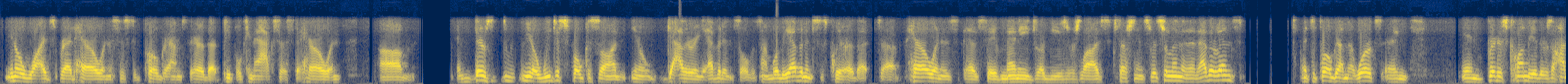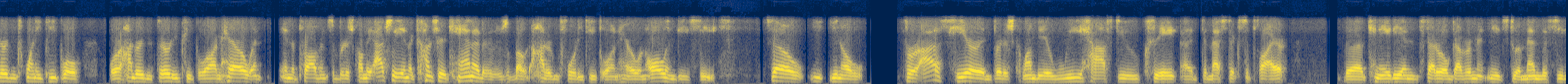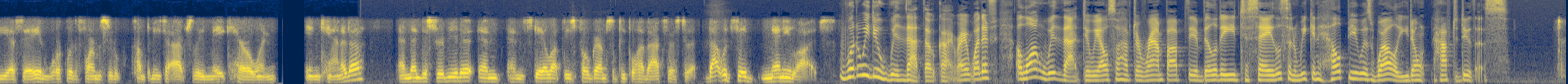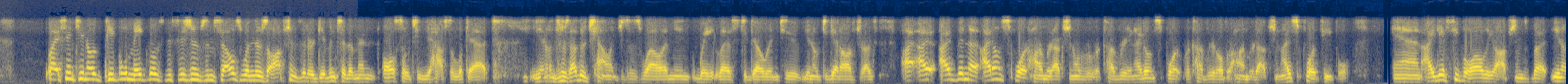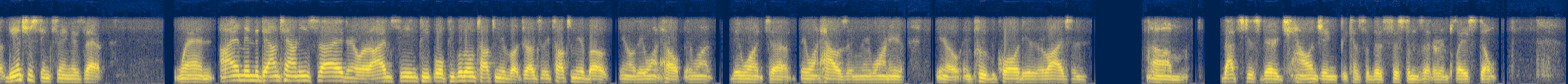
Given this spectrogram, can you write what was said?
you know, widespread heroin assisted programs there that people can access the heroin. Um, there's you know we just focus on you know gathering evidence all the time. Well, the evidence is clear that uh, heroin is, has saved many drug users' lives, especially in Switzerland and the Netherlands. It's a program that works, and in British Columbia, there's 120 people or 130 people on heroin in the province of British Columbia. Actually, in the country of Canada, there's about 140 people on heroin, all in BC. So you know for us here in British Columbia, we have to create a domestic supplier. The Canadian federal government needs to amend the CDSA and work with a pharmaceutical company to actually make heroin in Canada and then distribute it and, and scale up these programs so people have access to it. That would save many lives. What do we do with that, though, Guy, right? What if, along with that, do we also have to ramp up the ability to say, listen, we can help you as well? You don't have to do this? Well, I think you know people make those decisions themselves when there's options that are given to them, and also too you have to look at you know there's other challenges as well. I mean, wait lists to go into you know to get off drugs. I, I I've been a, I don't support harm reduction over recovery, and I don't support recovery over harm reduction. I support people, and I give people all the options. But you know the interesting thing is that when I'm in the downtown east side or I'm seeing people, people don't talk to me about drugs. They talk to me about, you know, they want help, they want they want uh, they want housing, they want to, you know, improve the quality of their lives, and um, that's just very challenging because of the systems that are in place. Don't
